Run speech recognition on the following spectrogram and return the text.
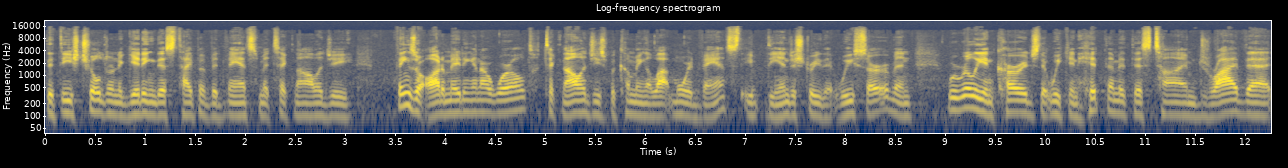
that these children are getting this type of advancement technology, things are automating in our world. Technology is becoming a lot more advanced, the industry that we serve, and we're really encouraged that we can hit them at this time, drive that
